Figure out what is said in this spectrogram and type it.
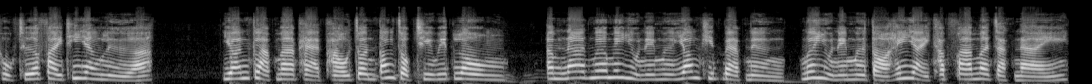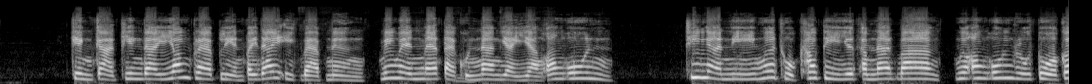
ถูกเชื้อไฟที่ยังเหลือ ย้อนกลับมาแผดเผาจนต้องจบชีวิตลงอำนาจเมื่อไม่อยู่ในมือย่อมคิดแบบหนึ่ง เมื่ออยู่ในมือต่อให้ใหญ่คับฟ้ามาจากไหน เก่งกาจเพียงใดย่อมแปรเปลี่ยนไปได้อีกแบบหนึ่ง ไม่เว้นแม้แต่ขุนนางใหญ่อย่างอ้องอุ้นที่งานนี้เมื่อถูกเข้าตียึดอำนาจบ้าง เมื่ออ้องอุ้นรู้ตัวก็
